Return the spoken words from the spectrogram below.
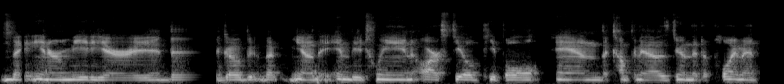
the intermediary, the go the you know the in between our field people and the company that was doing the deployment.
